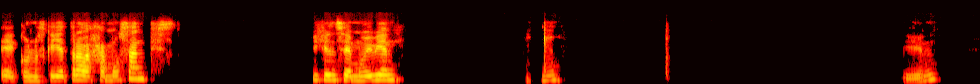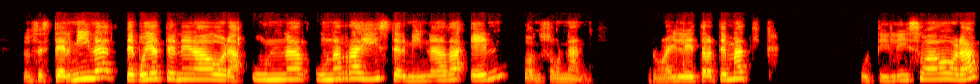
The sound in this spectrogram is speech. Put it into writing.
eh, con los que ya trabajamos antes. Fíjense muy bien. Bien. Entonces termina, te voy a tener ahora una, una raíz terminada en consonante. No hay letra temática. Utilizo ahora.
